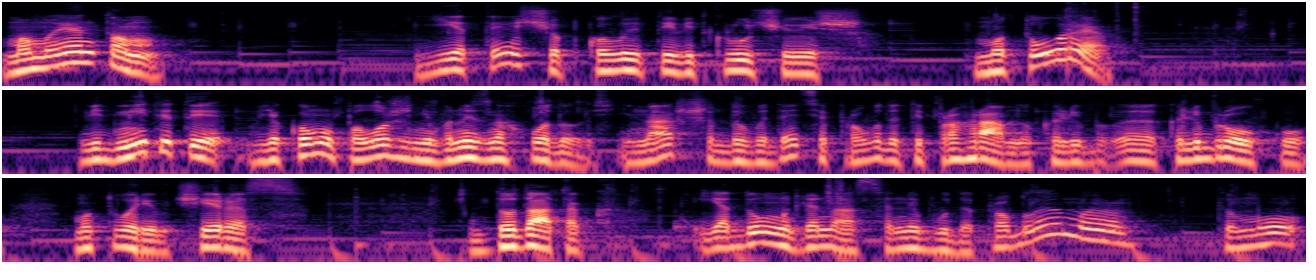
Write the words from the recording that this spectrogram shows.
моментом є те, щоб коли ти відкручуєш мотори, відмітити, в якому положенні вони знаходились. Інакше доведеться проводити програмну е, калібровку моторів через додаток. Я думаю, для нас це не буде проблемою, тому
